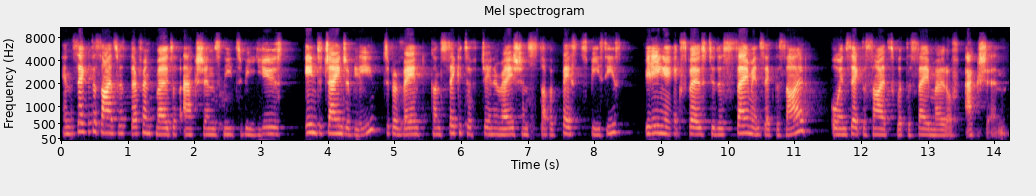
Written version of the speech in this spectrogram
insecticides with different modes of actions need to be used interchangeably to prevent consecutive generations of a pest species being exposed to the same insecticide or insecticides with the same mode of action.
